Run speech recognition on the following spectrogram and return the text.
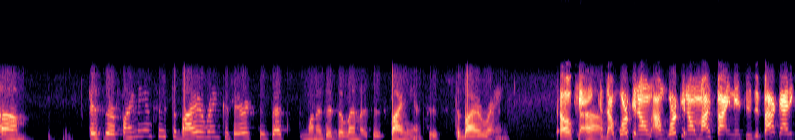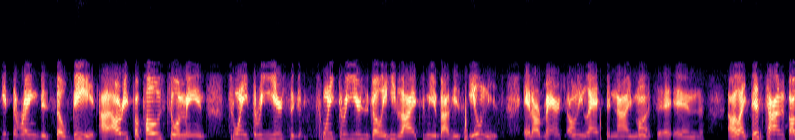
um, is there finances to buy a ring? Because Erik says that's one of the dilemmas is finances to buy a ring. Okay, because Um, I'm working on I'm working on my finances. If I got to get the ring, then so be it. I already proposed to a man 23 years ago. 23 years ago, and he lied to me about his illness, and our marriage only lasted nine months. And I like this time, if I,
